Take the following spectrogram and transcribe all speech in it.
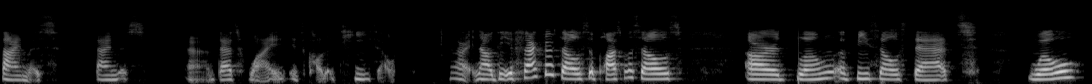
thymus. Thymus. Uh, that's why it's called a T cell. All right, now the effector cells, the plasma cells, are clone of B cells that will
